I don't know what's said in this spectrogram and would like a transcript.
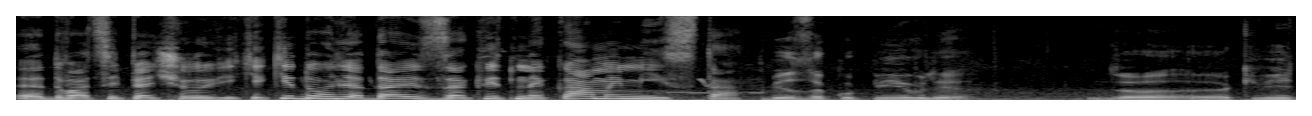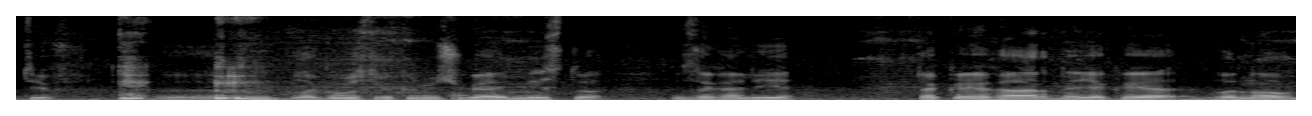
е, 25 чоловік, які доглядають за квітниками міста. Без закупівлі до е, квітів е, благоустрій Кремічука і місто взагалі таке гарне, яке воно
